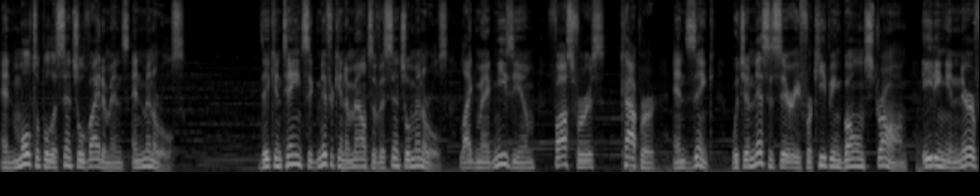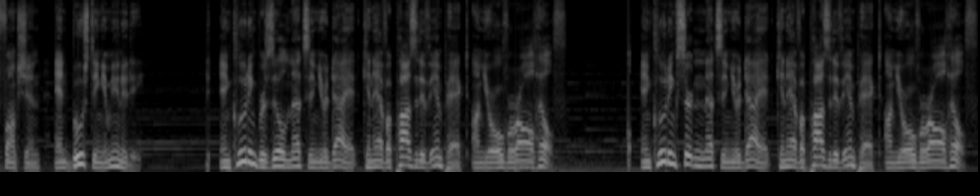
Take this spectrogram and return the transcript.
and multiple essential vitamins and minerals. They contain significant amounts of essential minerals like magnesium, phosphorus, copper, and zinc, which are necessary for keeping bones strong, aiding in nerve function, and boosting immunity. Including Brazil nuts in your diet can have a positive impact on your overall health. Including certain nuts in your diet can have a positive impact on your overall health.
